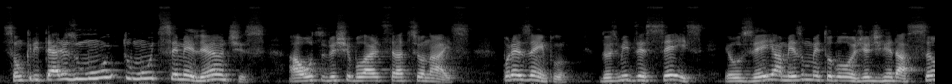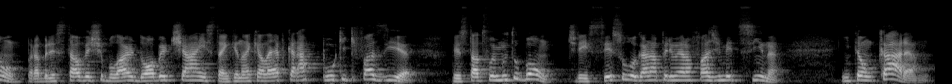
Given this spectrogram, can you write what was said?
são critérios muito, muito semelhantes a outros vestibulares tradicionais. Por exemplo, 2016 eu usei a mesma metodologia de redação para prestar o vestibular do Albert Einstein, que naquela época era a PUC que fazia. O resultado foi muito bom. Tirei sexto lugar na primeira fase de medicina. Então, cara,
